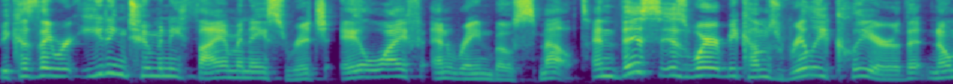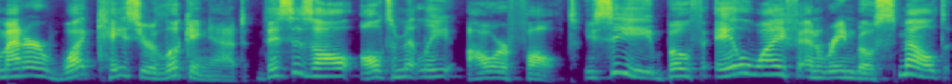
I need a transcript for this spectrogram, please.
because they were eating too many thiaminase-rich alewife and rainbow smelt. And this is where it becomes really clear that no matter what case you're looking at, this is all ultimately our fault. You see, both alewife and rainbow smelt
